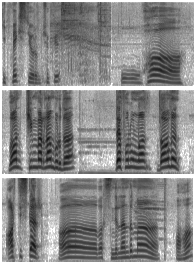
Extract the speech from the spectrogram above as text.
gitmek istiyorum. Çünkü Oha! Lan kim var lan burada? Defolun lan. Dağılın. Artistler. Aa bak sinirlendim ha. Aha.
